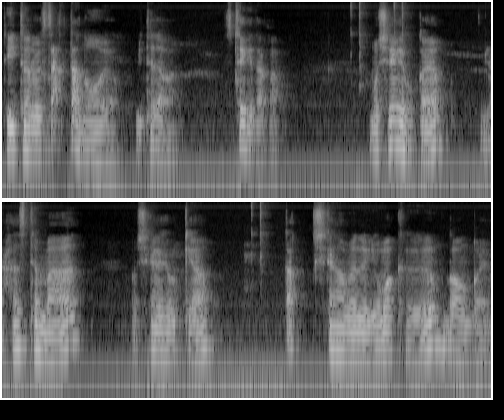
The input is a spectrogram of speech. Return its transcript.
데이터를 싹 다 넣어요. 밑에다가 스택에다가 한번 실행해 볼까요? 한 스텝만 어, 실행해 볼게요. 딱 실행하면은 요만큼 넣은 거예요.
